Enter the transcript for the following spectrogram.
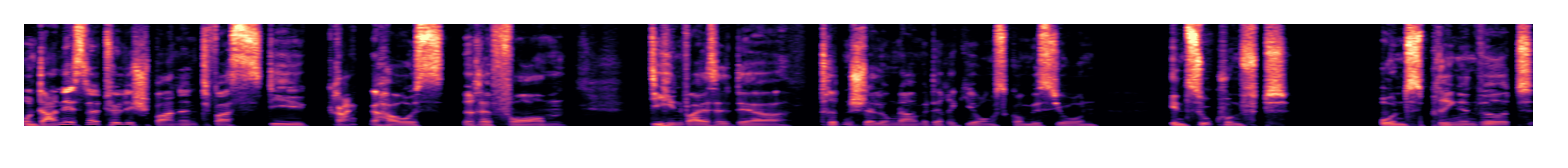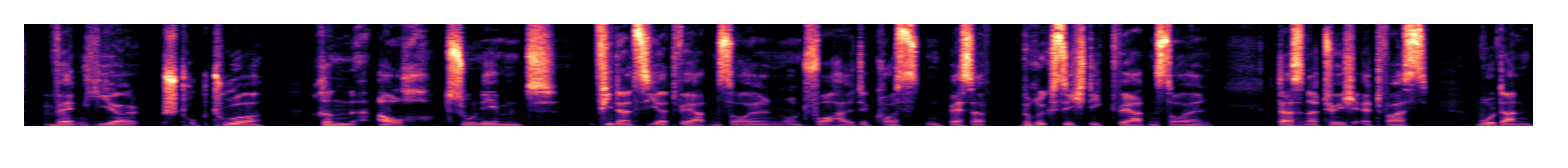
Und dann ist natürlich spannend, was die Krankenhausreform, die Hinweise der dritten Stellungnahme der Regierungskommission in Zukunft uns bringen wird, wenn hier Strukturen auch zunehmend finanziert werden sollen und Vorhaltekosten besser berücksichtigt werden sollen. Das ist natürlich etwas, wo dann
